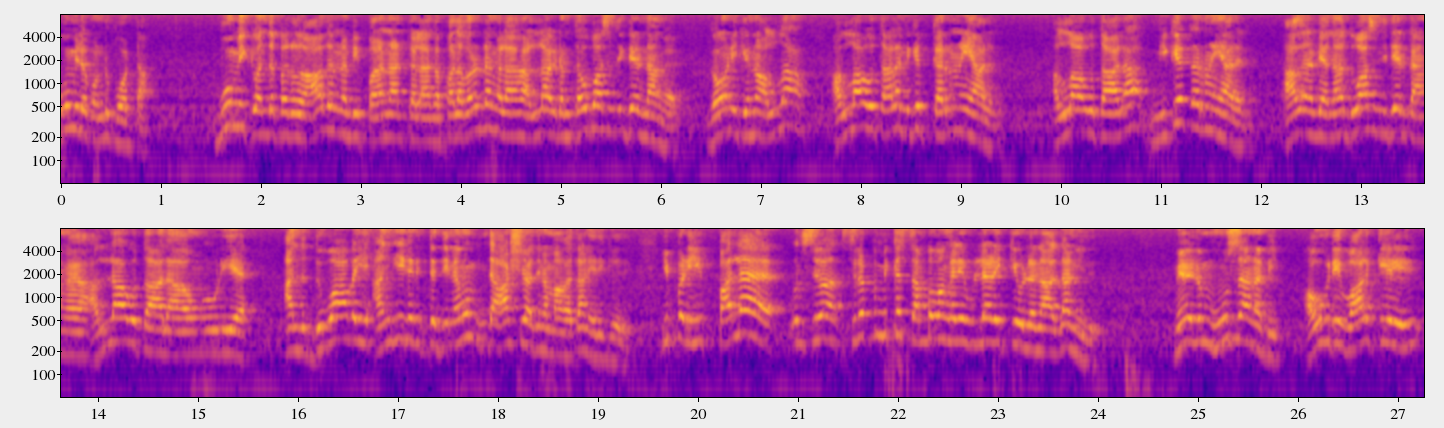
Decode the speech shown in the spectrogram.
பூமியில கொண்டு போட்டான். பூமிக்கு வந்த பிறகு ஆதம் நபி பல நாட்களாக பல வருடங்களாக அல்லாஹ்விடம் தௌபா செஞ்சுக்கிட்டே இருந்தாங்க. கவனிக்கணும் அல்லாஹ் அல்லாஹு தாலா மிக கருணையாளன். அல்லாஹு தாலா மிக கருணையாளன். ஆதம் நபி அதனால துவா செஞ்சுட்டே இருக்காங்க. அல்லாஹு தாலா அவங்களுடைய அந்த துவாவை அங்கீகரித்த தினமும் இந்த ஆஷியா தினமாக தான் இருக்கிறது. இப்படி பல ஒரு சிவ- சிறப்புமிக்க சம்பவங்களை உள்ளடக்கியுள்ள நாள் தான் இது. மேலும் மூசா நபி அவருடைய வாழ்க்கையில்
